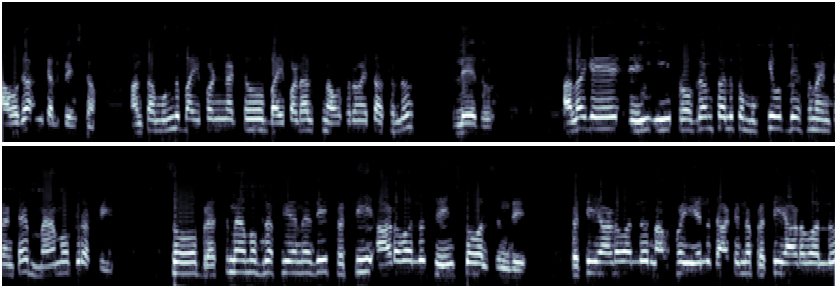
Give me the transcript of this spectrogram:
అవగాహన కల్పించడం. అంత ముందు భయపడినట్టు భయపడాల్సిన అవసరం అయితే అసలు లేదు. అలాగే ఈ- ఈ ప్రోగ్రామ్ తాలూకా ముఖ్య ఉద్దేశం ఏంటంటే మ్యామోగ్రఫీ సో బ్రెస్ట్ మ్యామోగ్రఫీ అనేది ప్రతి ఆడవాళ్ళు చేయించుకోవాల్సింది. ప్రతి ఆడవాళ్ళు నలభై ఏళ్ళు దాటిన ప్రతి ఆడవాళ్ళు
